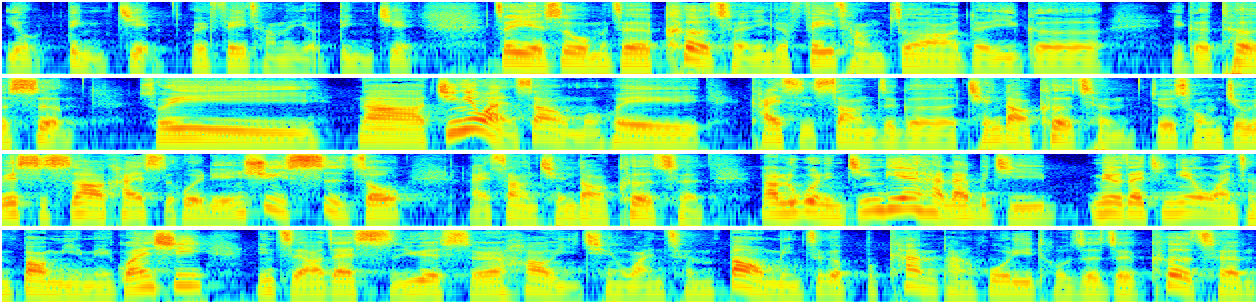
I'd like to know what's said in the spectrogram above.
有定见，会非常的有定见。这也是我们这个课程一个非常重要的一个一个特色。所以，那今天晚上我们会开始上这个前导课程，就是从九月十四号开始，会连续四周来上前导课程。那如果你今天还来不及，没有在今天完成报名也没关系，你只要在十月十二号以前完成报名，这个不看盘获利投资的这个课程，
